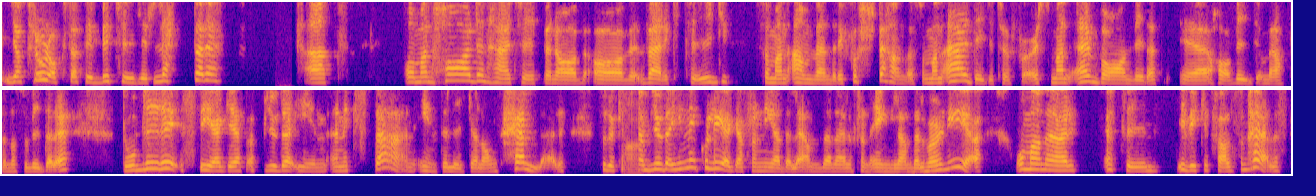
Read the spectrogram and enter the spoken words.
jag tror också att det är betydligt lättare att om man har den här typen av, av verktyg som man använder i första hand. Alltså man är digital first, man är van vid att eh, ha videomöten och så vidare. Då blir det steget att bjuda in en extern inte lika långt heller. Så du kan Nej. bjuda in en kollega från Nederländerna eller från England eller vad det är. Och man är ett team i vilket fall som helst.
